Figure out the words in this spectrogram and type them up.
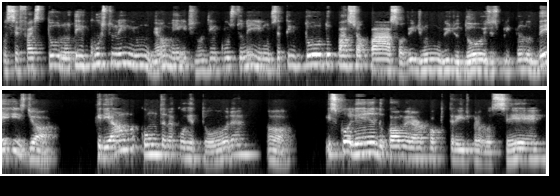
você faz tudo, não tem custo nenhum, realmente, não tem custo nenhum. Você tem todo o passo a passo, ó, vídeo 1, um, vídeo 2, explicando desde, ó, criar uma conta na corretora, ó, escolhendo qual o melhor copy trade para você,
